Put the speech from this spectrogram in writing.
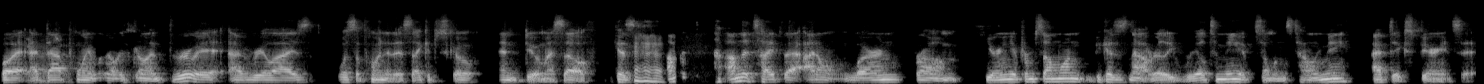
But at that point, when I was going through it, I realized what's the point of this? I could just go and do it myself because I'm, I'm the type that I don't learn from hearing it from someone because it's not really real to me if someone's telling me. I have to experience it.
